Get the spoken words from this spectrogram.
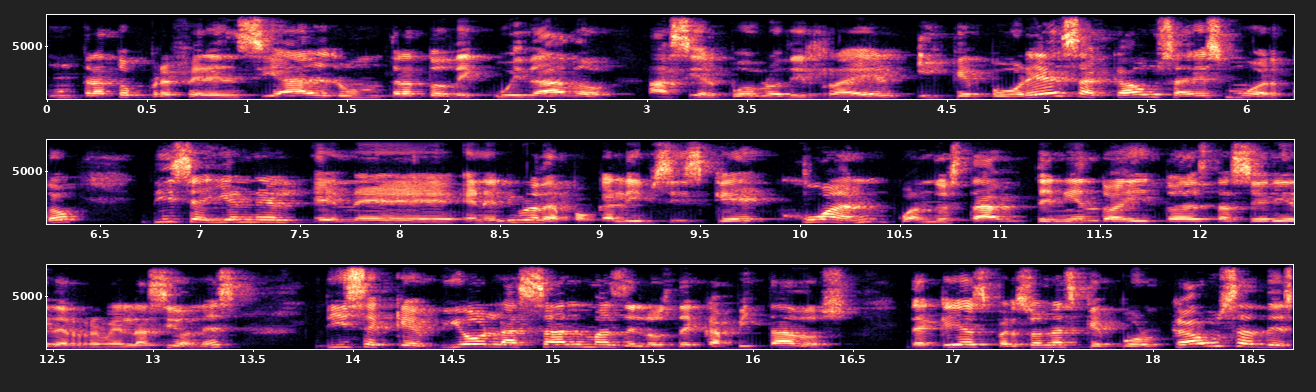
un trato preferencial, un trato de cuidado hacia el pueblo de Israel y que por esa causa es muerto, dice ahí en el, en, eh, en el libro de Apocalipsis que Juan, cuando está teniendo ahí toda esta serie de revelaciones, dice que vio las almas de los decapitados, de aquellas personas que por causa de,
